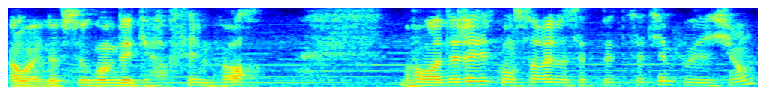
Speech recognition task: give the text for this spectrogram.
Ah ouais, 9 secondes d'écart, c'est mort. Bon, on va déjà dit qu'on serait dans cette 7ème position.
